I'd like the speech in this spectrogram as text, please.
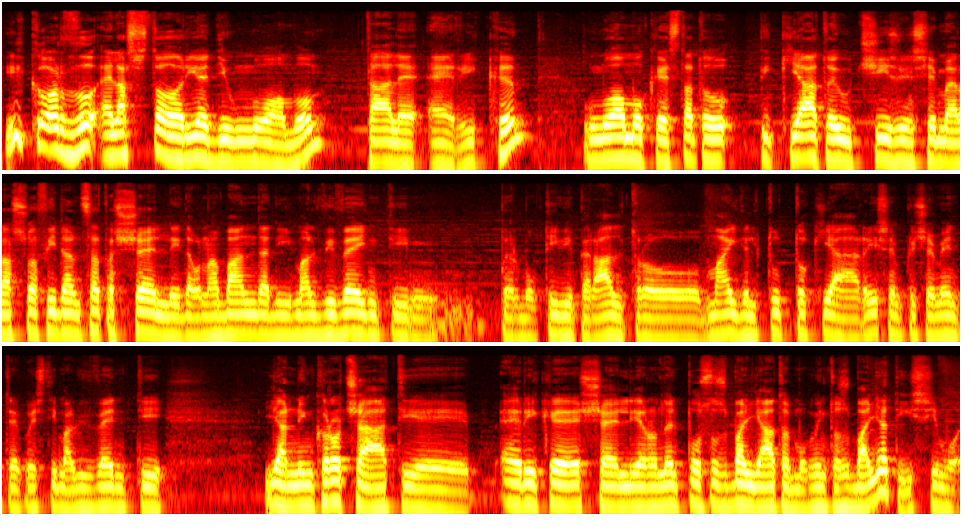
Il Corvo è la storia di un uomo, tale Eric, un uomo che è stato picchiato e ucciso insieme alla sua fidanzata Shelley da una banda di malviventi per motivi peraltro mai del tutto chiari, semplicemente questi malviventi li hanno incrociati e Eric e Shelley erano nel posto sbagliato al momento sbagliatissimo.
